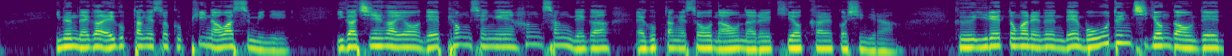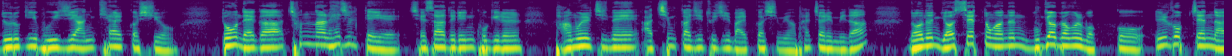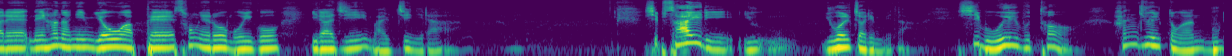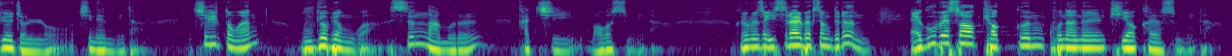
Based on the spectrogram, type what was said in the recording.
이는 내가 애굽 땅에서 급히 나왔음이니 이같이 행하여 내 평생에 항상 내가 애굽 땅에서 나온 나를 기억할 것이니라. 그 이래 동안에는 내 모든 지경 가운데 누룩이 보이지 않게 할 것이요. 또 내가 첫날 해질 때에 제사 드린 고기를 밤을 지내 아침까지 두지 말 것이며 8절입니다. 너는 엿새 동안은 무교병을 먹고 일곱째 날에 내 하나님 여호 앞에 성회로 모이고 일하지 말지니라. 14일이 6 월절입니다. 15일부터 한 주일 동안 무교절로 지냅니다. 7일 동안 무교병과 쓴 나무를 같이 먹었습니다. 그러면서 이스라엘 백성들은 애굽에서 겪은 고난을 기억하였습니다.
